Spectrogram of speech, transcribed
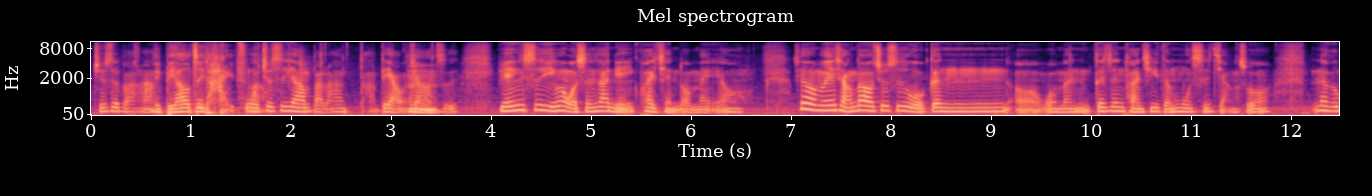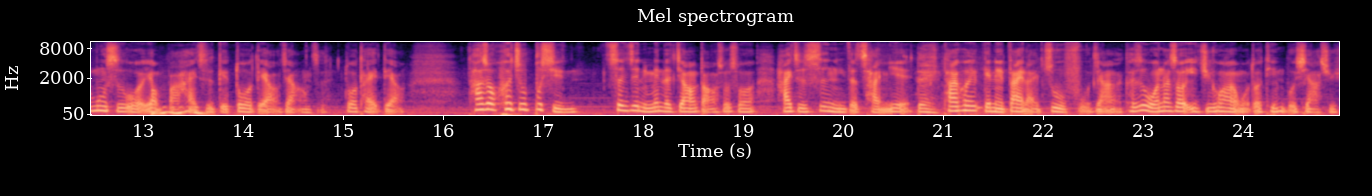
就是把他。你不要这个孩子，我就是要把他打掉这样子。嗯、原因是因为我身上连一块钱都没有，结果没想到就是我跟呃我们跟生团契的牧师讲说，那个牧师我要把孩子给剁掉这样子，堕胎掉，他说会就不行。圣经里面的教导是说，孩子是你的产业，对，他会给你带来祝福这样。可是我那时候一句话我都听不下去，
